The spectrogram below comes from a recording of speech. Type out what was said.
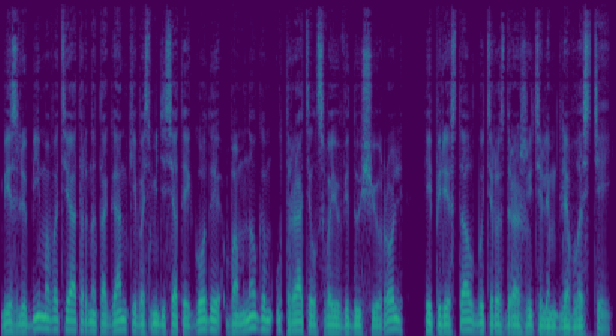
Без любимого театр на Таганке 80-е годы во многом утратил свою ведущую роль и перестал быть раздражителем для властей.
